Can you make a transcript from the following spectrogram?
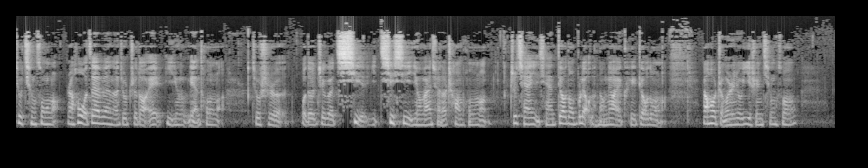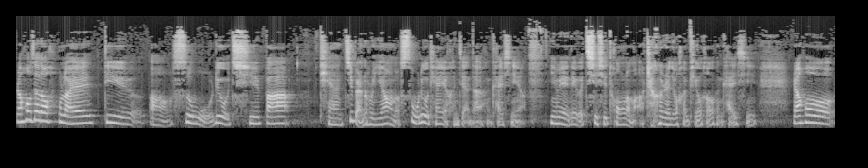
就轻松了。然后我再问呢，就知道，哎，已经连通了，就是我的这个气气息已经完全的畅通了，之前以前调动不了的能量也可以调动了，然后整个人就一身轻松。然后再到后来第啊四五六七八天，基本上都是一样的。四五六天也很简单，很开心啊，因为那个气息通了嘛，整个人就很平衡，很开心。然后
